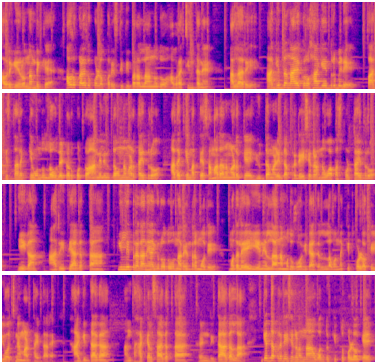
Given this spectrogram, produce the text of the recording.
ಅವರಿಗೆ ಇರೋ ನಂಬಿಕೆ. ಅವರು ಕಳೆದುಕೊಳ್ಳೋ ಪರಿಸ್ಥಿತಿ ಬರಲ್ಲ ಅನ್ನೋದು ಅವರ ಚಿಂತನೆ. ಅಲ್ಲ ರೀ, ಆಗಿದ್ದ ನಾಯಕರು ಹಾಗೆ ಇದ್ರು ಬಿಡಿ. ಪಾಕಿಸ್ತಾನಕ್ಕೆ ಒಂದು ಲವ್ ಲೆಟರ್ ಕೊಟ್ಟು ಆಮೇಲೆ ಯುದ್ಧವನ್ನ ಮಾಡ್ತಾ ಇದ್ರು. ಅದಕ್ಕೆ ಮತ್ತೆ ಸಮಾಧಾನ ಮಾಡೋಕೆ ಯುದ್ಧ ಮಾಡಿದ್ದ ಪ್ರದೇಶಗಳನ್ನು ವಾಪಸ್ ಕೊಡ್ತಾ ಇದ್ರು. ಈಗ ಆ ರೀತಿ ಆಗತ್ತಾ? ಇಲ್ಲಿ ಪ್ರಧಾನಿಯಾಗಿರೋದು ನರೇಂದ್ರ ಮೋದಿ. ಮೊದಲೇ ಏನೆಲ್ಲ ನಮ್ಮದು ಹೋಗಿದೆ ಅದೆಲ್ಲವನ್ನು ಕಿತ್ಕೊಳ್ಳೋಕೆ ಯೋಚನೆ ಮಾಡ್ತಾ ಇದ್ದಾರೆ. ಹಾಗಿದ್ದಾಗ ಅಂತಹ ಕೆಲಸ ಆಗತ್ತಾ? ಖಂಡಿತ ಆಗಲ್ಲ. ಗೆದ್ದ ಪ್ರದೇಶಗಳನ್ನು ಒದ್ದು ಕಿತ್ತುಕೊಳ್ಳೋಕೆ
